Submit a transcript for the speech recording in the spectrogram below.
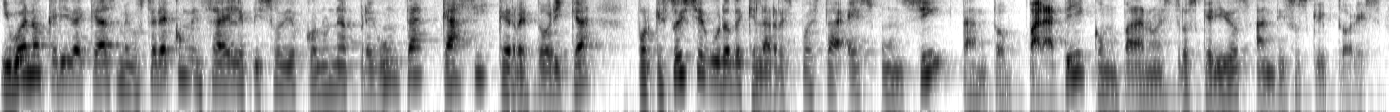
Y bueno, querida Cas, me gustaría comenzar el episodio con una pregunta casi que retórica, porque estoy seguro de que la respuesta es un sí, tanto para ti como para nuestros queridos antisuscriptores.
